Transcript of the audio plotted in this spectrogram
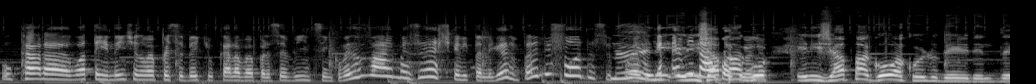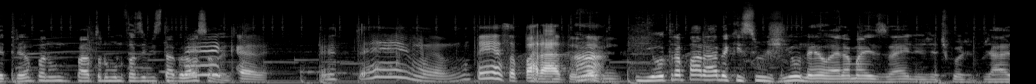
o cara, o atendente não vai perceber que o cara vai aparecer 25 vezes. Vai, mas acho que ele tá ligando pra ele, foda-se, pô. Ele, ele, ele já pagou. Ele já pagou o acordo dele dentro do Detran pra, não, pra todo mundo fazer vista grossa, velho. Cara, é, mano, não tem essa parada, Ah, né? e outra parada que surgiu, né? Eu era mais velho, já, tipo, já,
